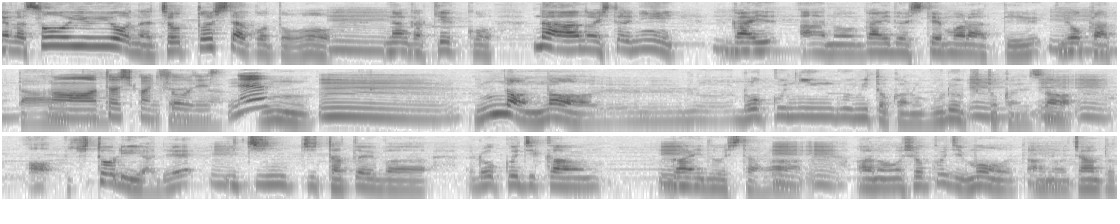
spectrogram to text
なんかそういうようなちょっとしたことをなんか結構なあの人にガイあのガイドしてもらってよよかったまあ確かにそうですね。うん。うん。みんなん？な6人組とかのグループとかでさ、うんうんあ一人やで、一日例えば6時間ガイドしたら、うんうん。あの食事もあのちゃんと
